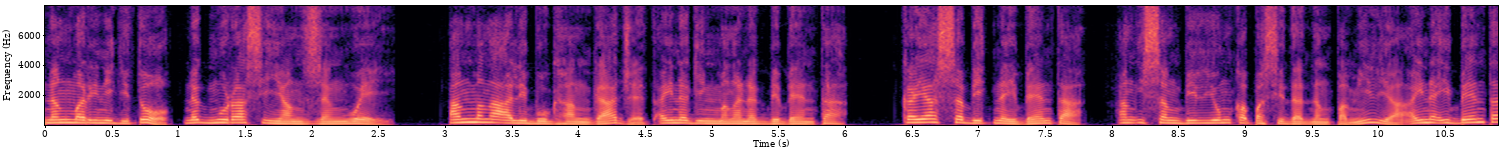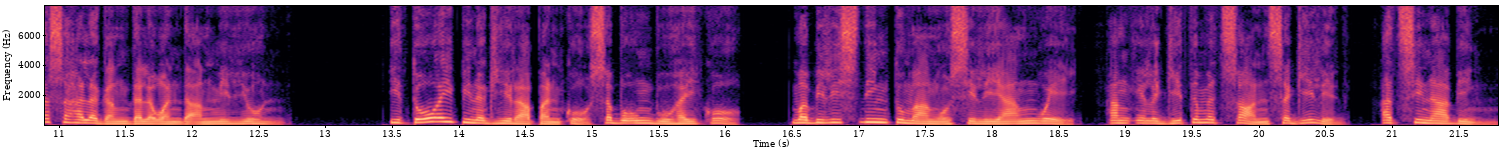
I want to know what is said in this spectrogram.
Nang marinig ito, nagmura si Yang Zheng Wei. Ang mga alibughang gadget ay naging mga nagbebenta. Kaya sabik na ibenta, ang isang bilyong kapasidad ng pamilya ay naibenta sa halagang 200 milyon. Ito ay pinaghirapan ko sa buong buhay ko. Mabilis ding tumango si Liang Wei, ang illegitimate son sa gilid, at sinabing,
